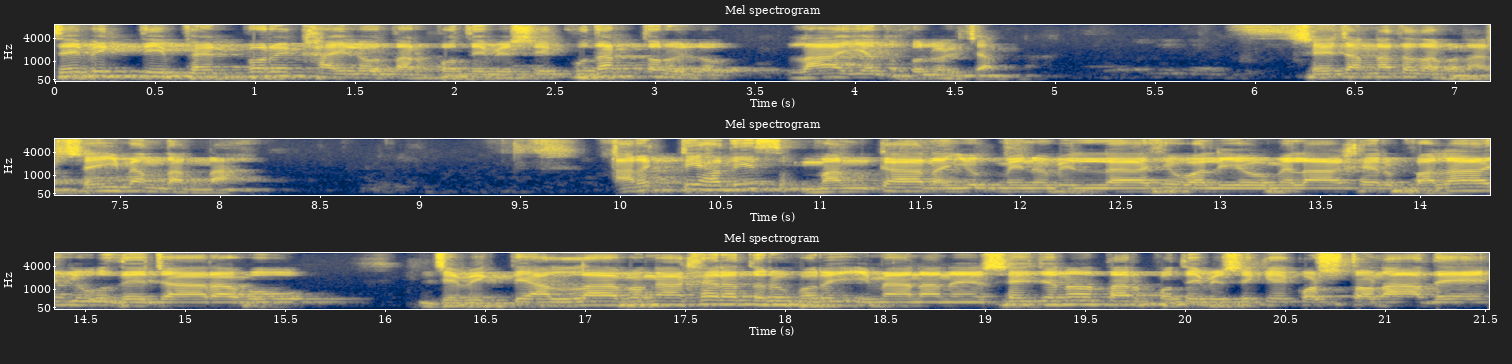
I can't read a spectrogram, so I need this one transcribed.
যে ব্যক্তি পেট ভরে খাইলো, তার প্রতিবেশী ক্ষুধার্ত রইল, লা ইয়াদখুলুল জান্নাহ। সে জান্নাতে যাবে না সেই ইমানদার না। আরেকটি হাদিস, মান কানা ইউমিনু বিল্লাহি ওয়াল ইয়াউমিল আখির ফালা ইউযি জারাহু। যে ব্যক্তি আল্লাহ এবং আখেরাতের উপরে ইমান আনে সেই যেন তার প্রতিবেশীকে কষ্ট না দেয়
